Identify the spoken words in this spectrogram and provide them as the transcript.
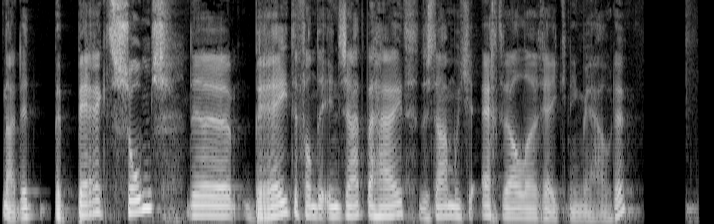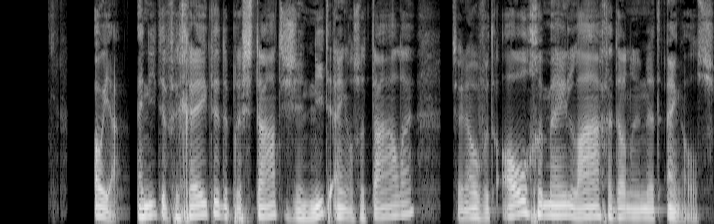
Nou, dit beperkt soms de breedte van de inzetbaarheid. Dus daar moet je echt wel uh, rekening mee houden. Oh ja, en niet te vergeten, de prestaties in niet-Engelse talen zijn over het algemeen lager dan in het Engels.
